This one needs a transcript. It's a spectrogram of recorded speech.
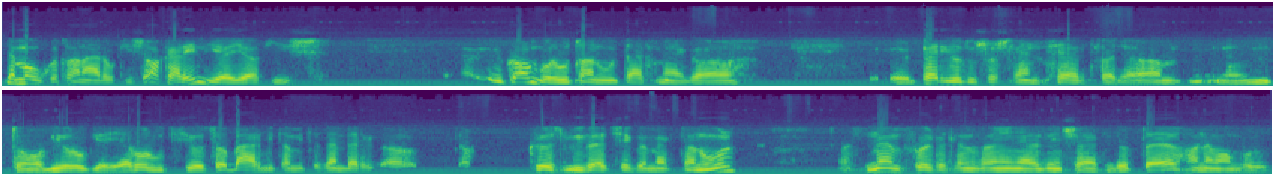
de maguk a tanárok is, akár indiaiak is, ők angolul tanulták meg a periódusos rendszert, vagy a, nem tudom, a biológiai evolúciót, szóval bármit, amit az ember a, a közműveltségben megtanul, azt nem föltetlenül az anyanyelvén sajátította el, hanem angolul.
